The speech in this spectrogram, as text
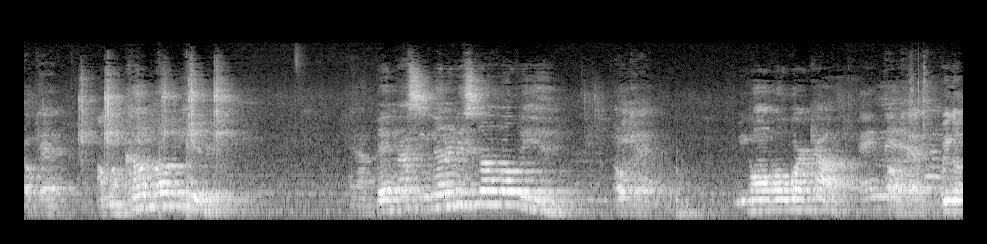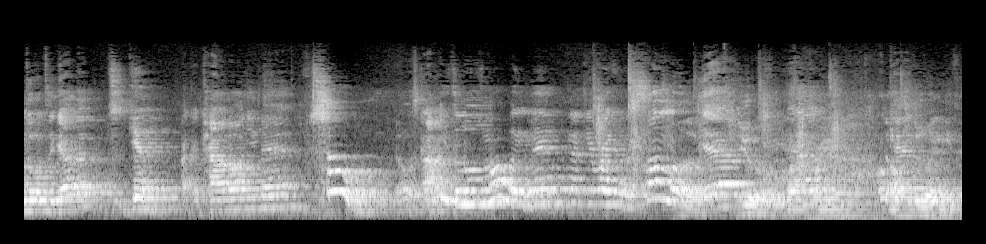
Okay. I'm gonna come up here. And I bet not see none of this stuff over here. Okay. We gonna go work out Amen. Okay. We gonna do it together? together. I can count on you, man. Sure. No, it's I need kind to lose my weight, man. We gotta get right for the summer. Yeah. Beautiful, my friend. Okay. Don't do anything.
